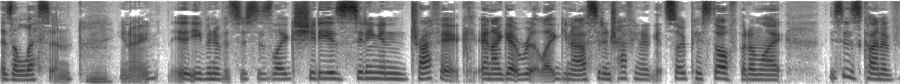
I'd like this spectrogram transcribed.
as a lesson Mm. you know even if it's just as like shitty as sitting in traffic and I get re- like you know I sit in traffic and I get so pissed off but I'm like this is kind of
